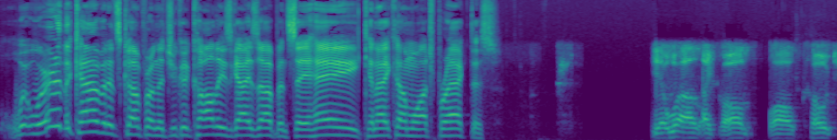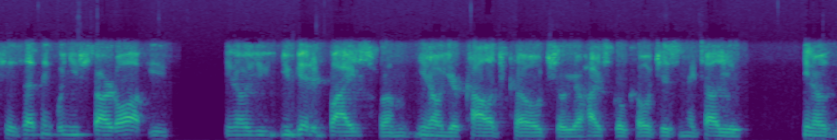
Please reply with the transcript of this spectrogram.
Where did the confidence come from that you could call these guys up and say, "Hey, can I come watch practice?" Yeah, well, like all all coaches, I think when you start off, you you know you you get advice from you know your college coach or your high school coaches, and they tell you, you know,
